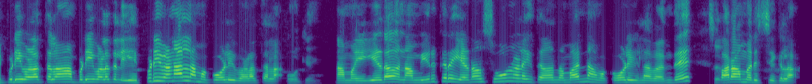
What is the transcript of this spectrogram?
இப்படி வளர்த்தலாம் அப்படி வளர்த்தலாம். எப்படி வேணாலும் நம்ம கோழி வளர்த்தலாம். ஓகே. நம்ம இடம் நம்ம இருக்கிற இடம் சூழ்நிலைக்கு தகுந்த மாதிரி நம்ம கோழிகளை வந்து. பராமரிச்சுக்கலாம்.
